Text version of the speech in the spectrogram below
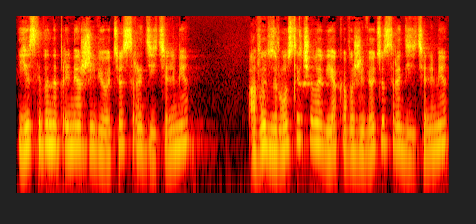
Если вы, например, живете с родителями, а вы взрослый человек, а вы живете с родителями,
